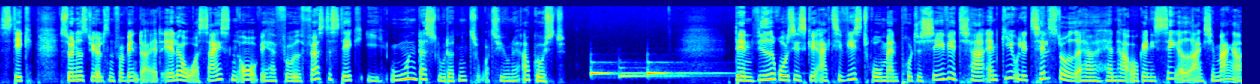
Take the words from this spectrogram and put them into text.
stik. Sundhedsstyrelsen forventer, at alle over 16 år vil have fået første stik i ugen, der slutter den 22. august. Den hvide russiske aktivist Roman Protasevich har angiveligt tilstået, at han har organiseret arrangementer,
